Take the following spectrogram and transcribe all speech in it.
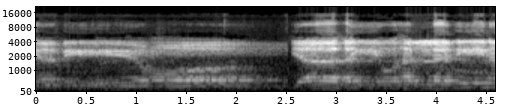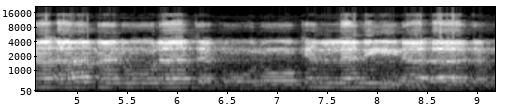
كبيرا. يا أيها الذين آمنوا لا تكونوا كالذين آذوا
